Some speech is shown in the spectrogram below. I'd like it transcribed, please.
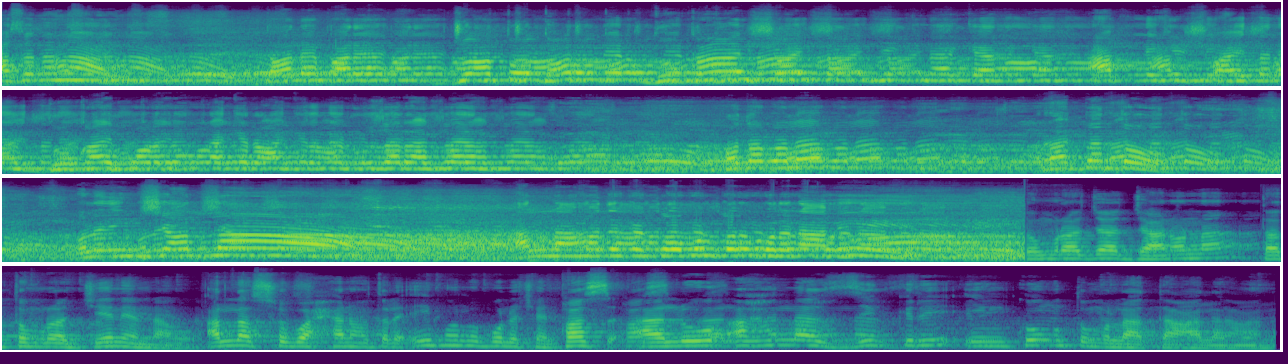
আছে না নাই? তাহলে পারে যত ধরনের ধোকায় শয়তান দিক না কেন আপনি কি শয়তানের ধোকায় পড়বেন নাকি রমজানের রোজা রাখবেন? কথা বলে রাখবেন তো? বলেন ইনশাআল্লাহ। আল্লাহ আমাদেরকে কবুল করে বলেন আমি তোমরা যা জানো না তা তোমরা জেনে নাও। আল্লাহ সুবহানাহু ওয়া তাআলা এই মর্মে বলেছেন ফাস আলু আহলা যিকরি ইন কুনতুম লা তাআলামুন।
